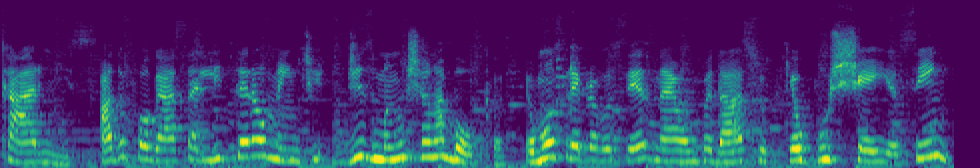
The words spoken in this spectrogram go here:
carnes. A do Fogaça literalmente desmancha na boca. Eu mostrei pra vocês, né, um pedaço que eu puxei assim,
